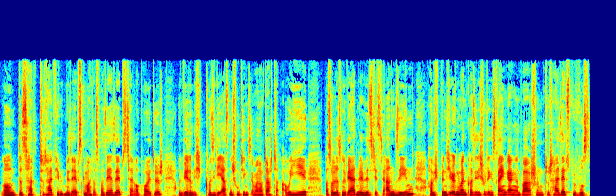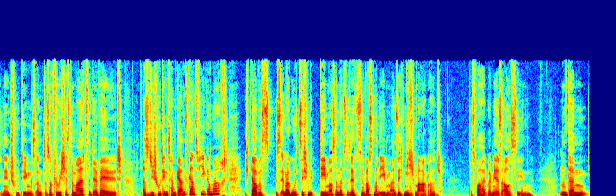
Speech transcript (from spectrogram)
Und das hat total viel mit mir selbst gemacht, das war sehr selbsttherapeutisch. Und während ich quasi die ersten Shootings immer noch dachte, oh je, was soll das nur werden, wer will sich jetzt denn ansehen, habe ich, bin ich irgendwann quasi die Shootings reingegangen und war schon total selbstbewusst in den Shootings. Und das war für mich das Normalste der Welt. Also die Shootings haben ganz, ganz viel gemacht. Ich glaube, es ist immer gut, sich mit dem auseinanderzusetzen, was man eben an sich nicht mag. Und das war halt bei mir das Aussehen. Und dann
